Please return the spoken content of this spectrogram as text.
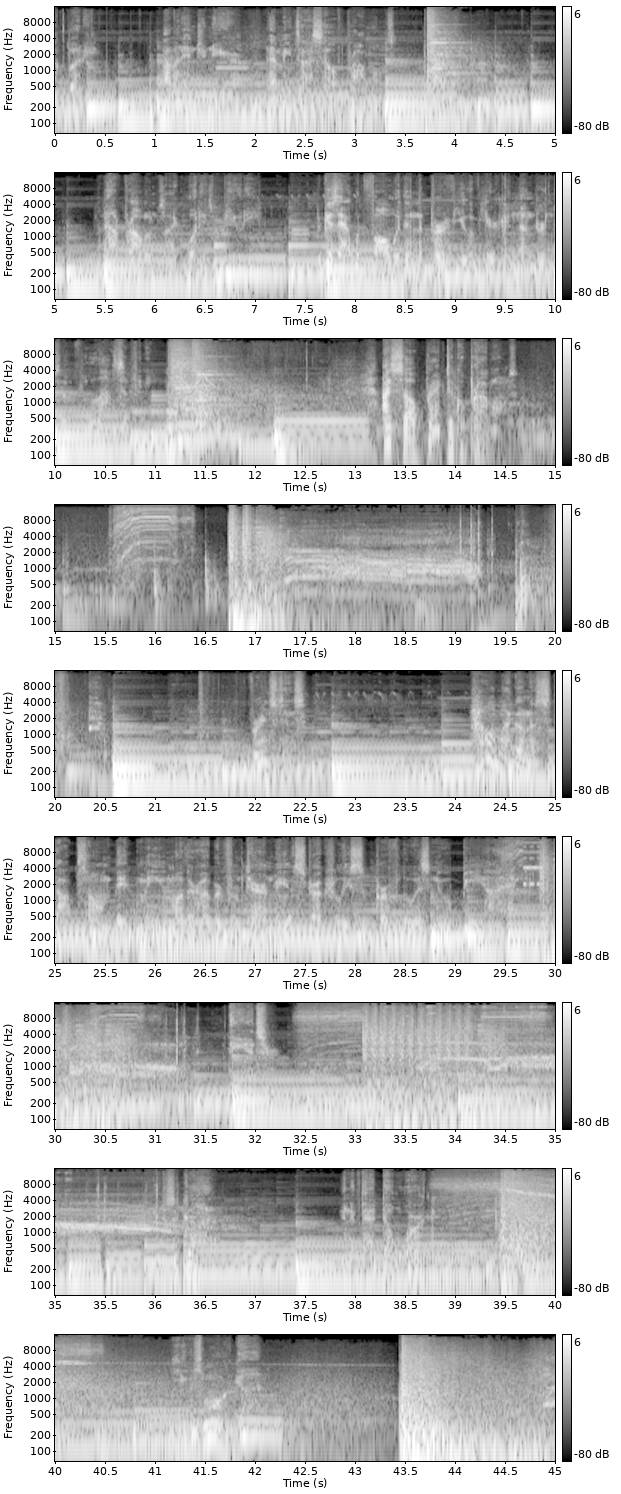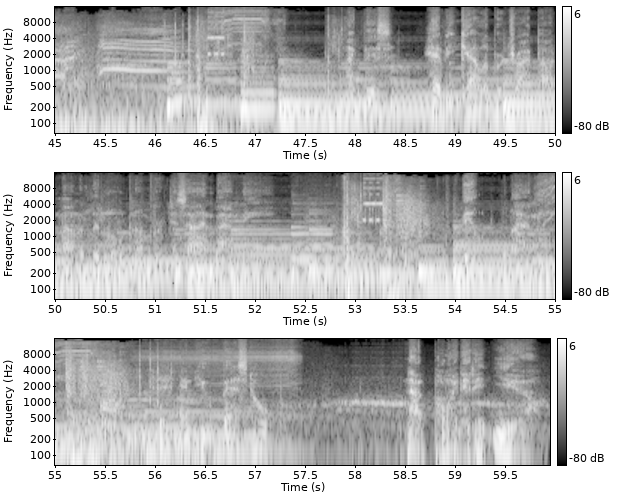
Look, buddy, I'm an engineer. That means I solve problems. Not problems like what is beauty, because that would fall within the purview of your conundrums of philosophy. I solve practical problems. Gonna stop some big mean Mother Hubbard from tearing me a structurally superfluous new behind? The answer? Use a gun. And if that don't work, use more gun. Like this heavy caliber tripod mounted little old number designed by me. Best hope not pointed at you.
